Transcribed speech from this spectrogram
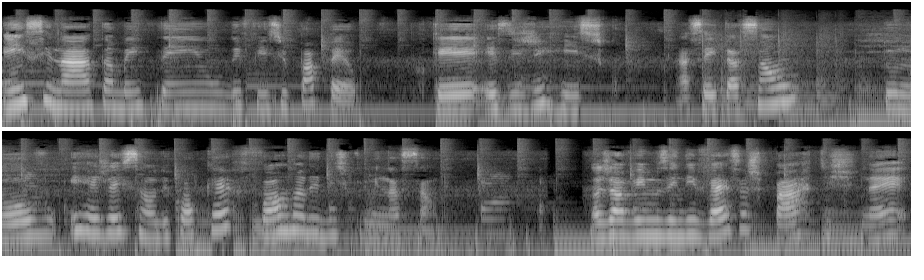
Ensinar também tem um difícil papel, porque exige risco, aceitação do novo e rejeição de qualquer forma de discriminação. Nós já vimos em diversas partes, né,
